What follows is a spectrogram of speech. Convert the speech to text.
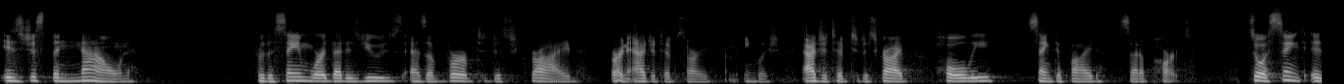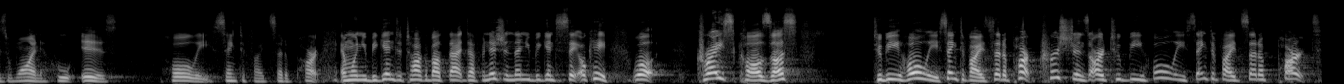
is just the noun for the same word that is used as a verb to describe, or an adjective, sorry, English, adjective to describe holy, sanctified, set apart. So a saint is one who is holy, sanctified, set apart. And when you begin to talk about that definition, then you begin to say, okay, well, Christ calls us to be holy, sanctified, set apart. Christians are to be holy, sanctified, set apart.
